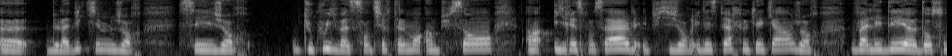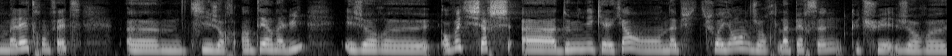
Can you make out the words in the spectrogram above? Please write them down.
euh, de la victime. Genre c'est genre du coup il va se sentir tellement impuissant irresponsable. Et puis genre il espère que quelqu'un genre va l'aider euh, dans son mal-être en fait euh, qui est genre interne à lui et genre, euh, en fait, il cherche à dominer quelqu'un en apitoyant genre la personne que tu es. Genre, euh,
